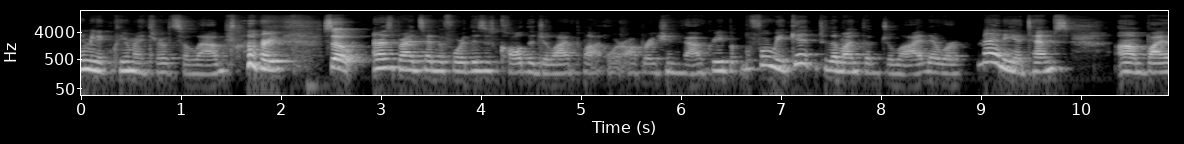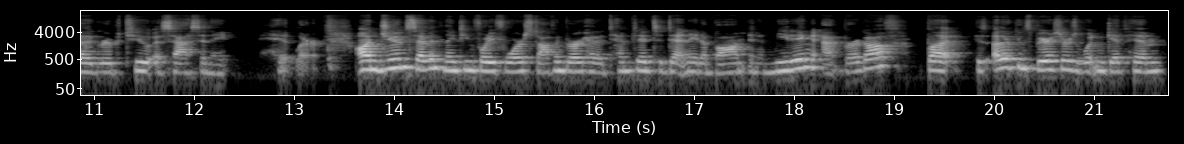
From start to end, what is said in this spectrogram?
I didn't mean to clear my throat so loud. Sorry. So, as Brad said before, this is called the July Plot or Operation Valkyrie. But before we get to the month of July, there were many attempts um, by the group to assassinate Hitler. On June 7, 1944, Stauffenberg had attempted to detonate a bomb in a meeting at Berghof, but his other conspirators wouldn't give him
